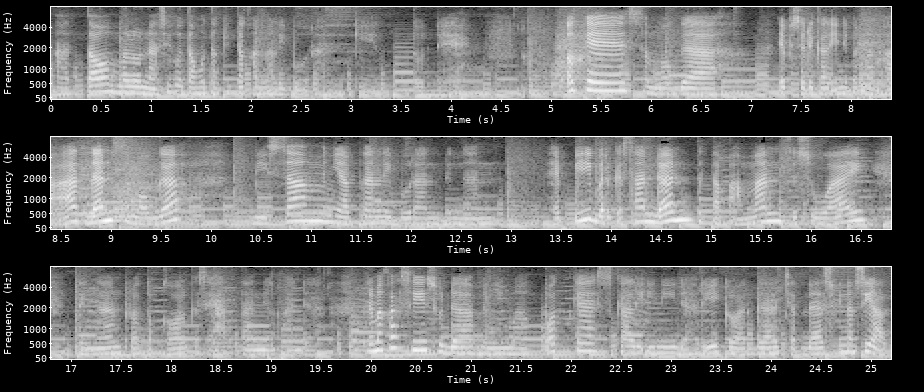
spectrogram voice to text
atau melunasi hutang-hutang kita karena liburan? Gitu deh. Oke semoga episode kali ini bermanfaat dan semoga bisa menyiapkan liburan dengan happy, berkesan, dan tetap aman sesuai dengan protokol kesehatan yang ada. Terima kasih sudah menyimak podcast kali ini dari keluarga cerdas finansial.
